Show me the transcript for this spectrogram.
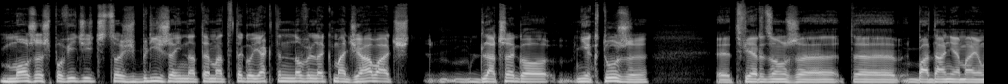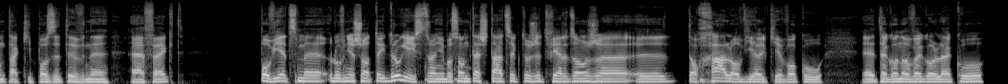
Możesz powiedzieć coś bliżej na temat tego, jak ten nowy lek ma działać? Dlaczego niektórzy e, twierdzą, że te badania mają taki pozytywny efekt? powiedzmy również o tej drugiej stronie, bo są też tacy, którzy twierdzą, że y, to halo wielkie wokół y, tego nowego leku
